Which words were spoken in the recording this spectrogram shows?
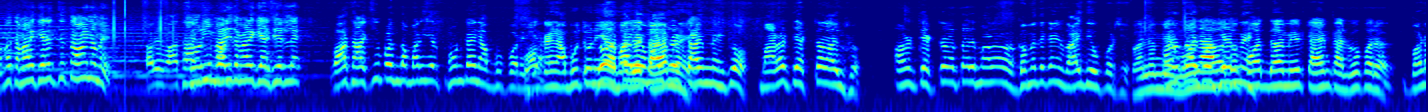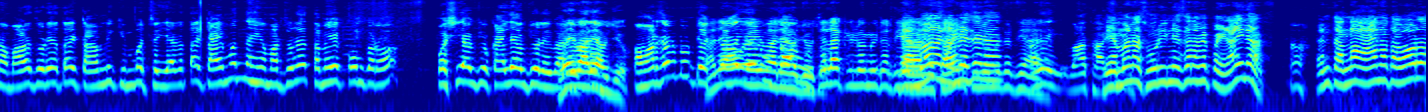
અમે તમારે ઘેર જ જતા હોય ને અમે? અરે વાત સોરી મારી તમારે ઘેર છે એટલે. વાત સાચી પણ તમારી યાર ફોન કઈ આપવું પડે ફોન કઈ આબુ તો નહીં અમારે ટાઈમ નહીં. ટાઈમ નહીં જો મારે ટ્રેક્ટર આવ્યું છે. અને ટ્રેક્ટર અત્યારે મારે ગમે તે કઈ વાઈ દેવું પડશે અને મહેમાન આવે તો નહીં. પાંચ દસ મિનિટ ટાઈમ કાઢવો પડે. પણ અમારા જોડે અત્યારે ટાઈમની કિંમત છે યાર. અત્યારે ટાઈમ જ નહીં અમારા જોડે. તમે એક કામ કરો પછી આવજો કાલે આવજો રવિવારે. રવિવારે આવજો. અમારે છે ને બહુ ટ્રેક્ટર રવિવારે આવજો. કેટલા કિલોમીટરથી મહેમાન, અમે છે ને-. અરે વાત સાચી. મહેમાન આ સોરીને છે ને અમે પહેણાઈ ને. અને તને આયા નતા વાવરે?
